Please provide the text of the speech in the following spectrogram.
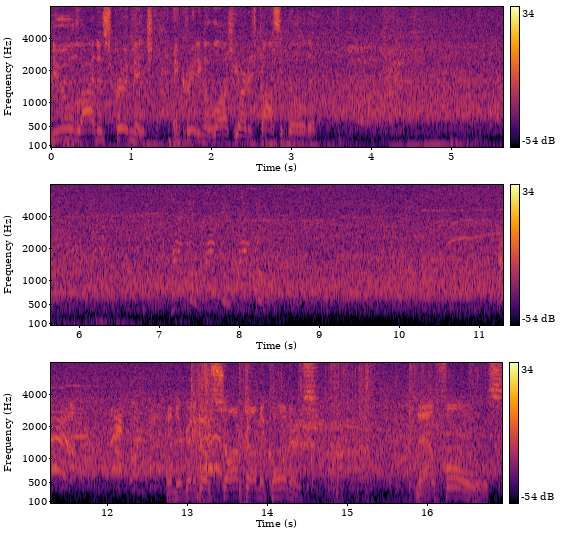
new line of scrimmage and creating a lost yardage possibility? And they're going to go soft on the corners. Now Foles.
